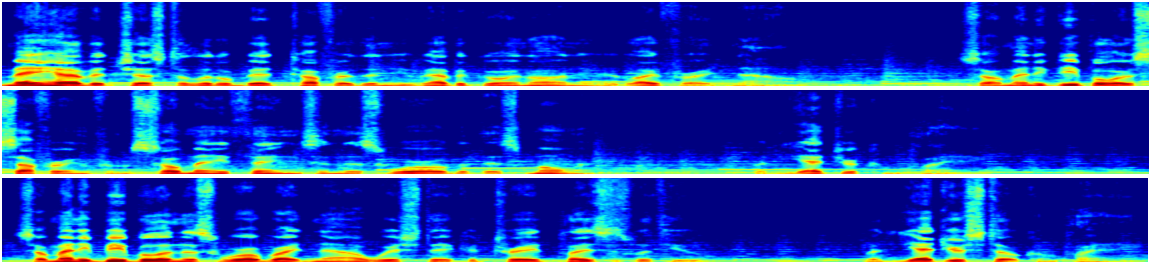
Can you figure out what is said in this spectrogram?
may have it just a little bit tougher than you have it going on in your life right now. So many people are suffering from so many things in this world at this moment, but yet you're complaining. So many people in this world right now wish they could trade places with you, but yet you're still complaining.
